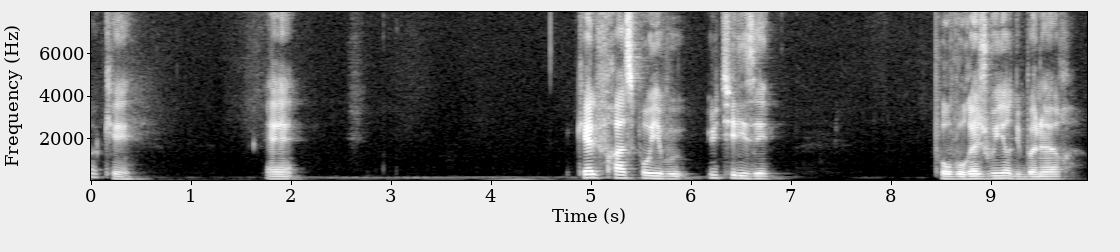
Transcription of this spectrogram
Ok. Et quelle phrase pourriez-vous utiliser pour vous réjouir du bonheur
